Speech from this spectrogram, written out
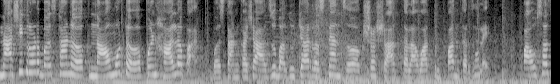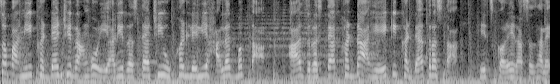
नाशिक रोड बसस्थानक नाव मोठं पण हाल अपार. बसस्थानकाच्या आजूबाजूच्या रस्त्यांचं अक्षरशः तलावात रूपांतर झालंय. पावसाचं पाणी खड्ड्यांची रांगोळी आणि रस्त्याची उखडलेली हालत बघता आज रस्त्यात खड्डा आहे की खड्ड्यात रस्ता हेच कळेन असं झालंय.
